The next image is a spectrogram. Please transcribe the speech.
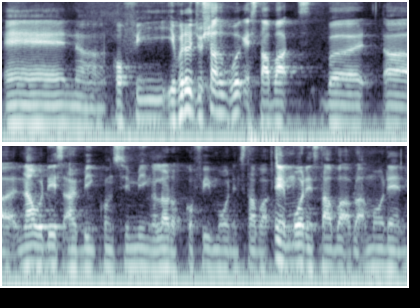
and uh, coffee. Even though Joshua work at Starbucks, but uh, nowadays I've been consuming a lot of coffee more than Starbucks. Eh, more than Starbucks, lah, more than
